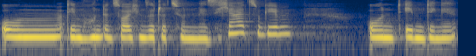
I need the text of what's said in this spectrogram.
um dem Hund in solchen Situationen mehr Sicherheit zu geben und eben Dinge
